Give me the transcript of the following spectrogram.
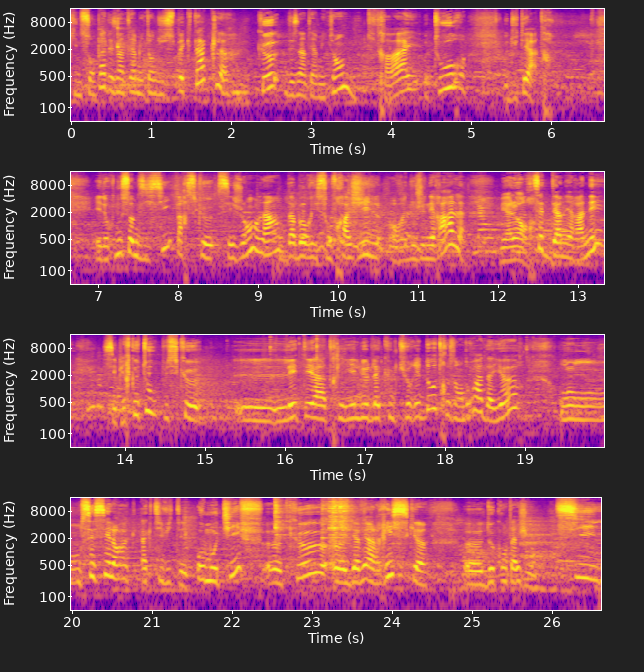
qui ne sont pas des intermittents du spectacle que des intermittents qui travaillent autour du théâtre. Et donc nous sommes ici parce que ces gens-là, d'abord ils sont fragiles en règle générale, mais alors cette dernière année, c'est pire que tout, puisque les théâtres, les lieux de la culture et d'autres endroits d'ailleurs ont cessé leur activité au motif qu'il y avait un risque euh, de contagion. S'il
